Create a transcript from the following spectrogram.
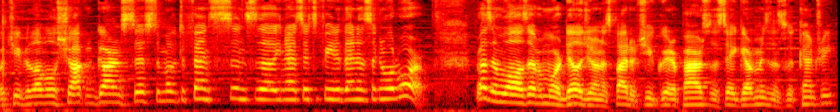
but achieved a level of shock regarding system of defense since the United States defeated the end of the Second World War. President Wall is ever more diligent on his fight to achieve greater powers for the state governments in this country,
